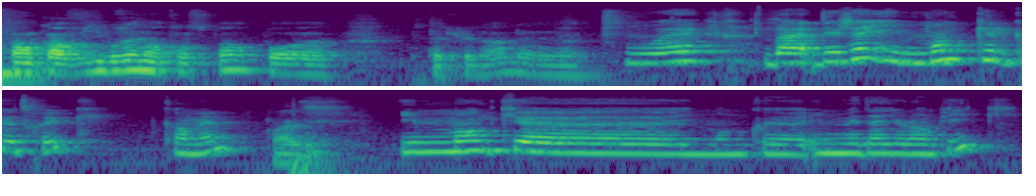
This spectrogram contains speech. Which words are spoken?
Fait encore vibrer dans ton sport pour euh, peut-être le Graal euh Ouais, bah déjà il me manque quelques trucs quand même. Ouais. Il me manque, euh, il manque une médaille olympique,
